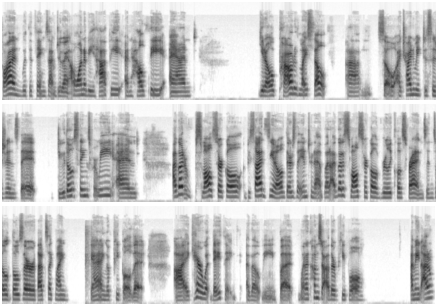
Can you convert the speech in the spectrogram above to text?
fun with the things I'm doing. I want to be happy and healthy and, you know, proud of myself. Um, so I try to make decisions that do those things for me. And I've got a small circle besides, you know, there's the internet, but I've got a small circle of really close friends. And so those are, that's like my gang of people that I care what they think about me. But when it comes to other people, I mean, I don't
